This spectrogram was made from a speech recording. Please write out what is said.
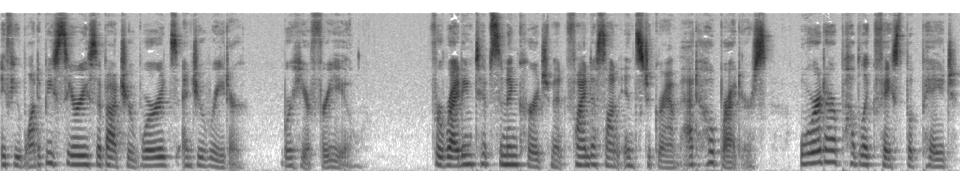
If you want to be serious about your words and your reader, we're here for you. For writing tips and encouragement, find us on Instagram at Hope Writers or at our public Facebook page,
